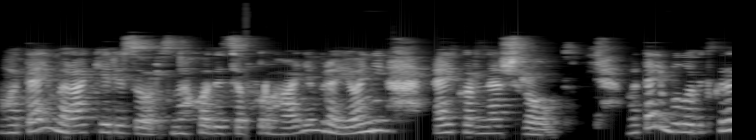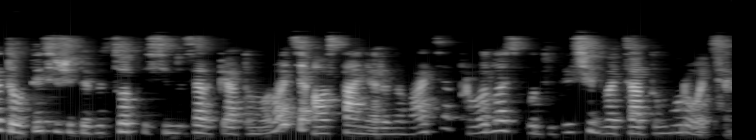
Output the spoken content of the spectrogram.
Готель Меракі Resort знаходиться в Фургаді в районі Ель Корнеш Роуд. Готель було відкрито у 1985 році, а остання реновація проводилась у 2020 році.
